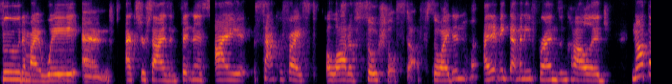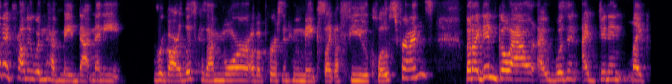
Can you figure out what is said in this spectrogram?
food and my weight and exercise and fitness i sacrificed a lot of social stuff. So i didn't i didn't make that many friends in college. Not that i probably wouldn't have made that many regardless because i'm more of a person who makes like a few close friends. But i didn't go out. I wasn't i didn't like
